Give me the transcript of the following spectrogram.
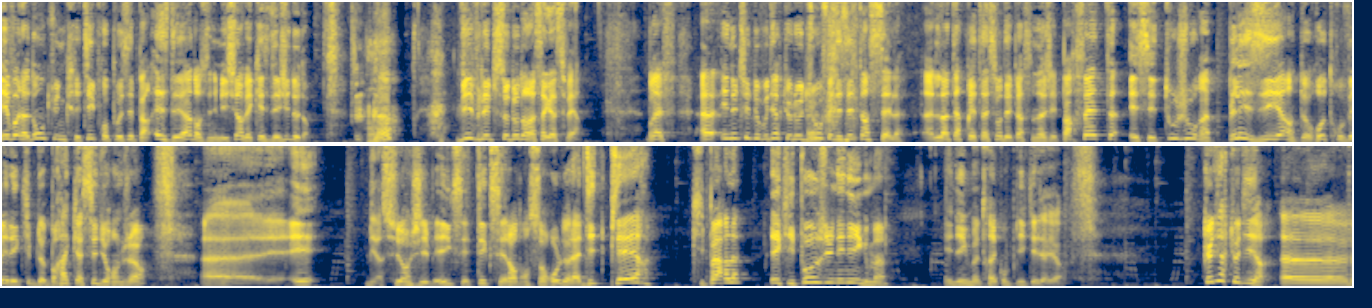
Et voilà donc une critique proposée par SDA dans une émission avec SDJ dedans. Hein? Vive les pseudos dans la saga sphère. Bref, euh, inutile de vous dire que le duo fait des étincelles. L'interprétation des personnages est parfaite et c'est toujours un plaisir de retrouver l'équipe de bras cassés du Ranger. Euh, et bien sûr, JBX est excellent dans son rôle de la dite pierre qui parle et qui pose une énigme. Énigme très compliquée d'ailleurs. Que dire, que dire? Euh,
